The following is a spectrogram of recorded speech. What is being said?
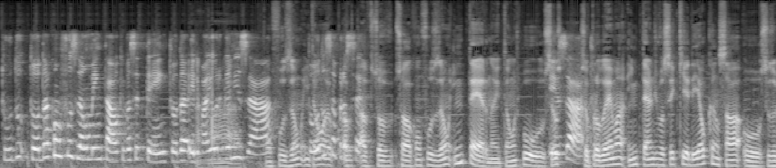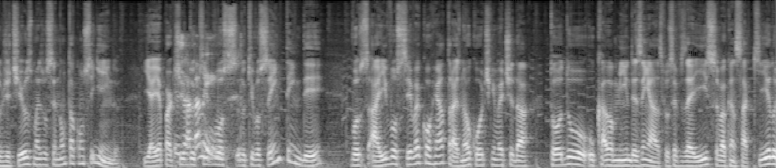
tudo, toda a confusão mental que você tem, toda, ele vai Ah, organizar confusão, então todo o seu a- processo. A, a sua, sua confusão interna, então tipo, o seu, seu problema interno de você querer alcançar os seus objetivos, mas você não tá conseguindo. E aí a partir do que, Exatamente. você, do que você entender, você- aí você vai correr atrás, não é o coach quem vai te dar todo o caminho desenhado. Se você fizer isso, você vai alcançar aquilo,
